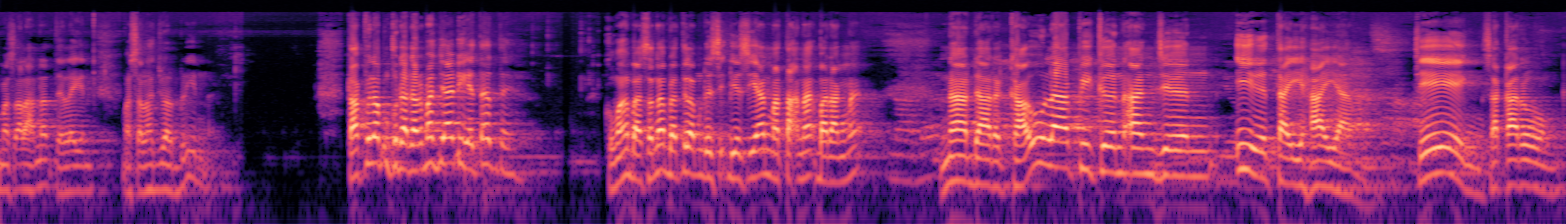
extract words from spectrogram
masalah nanti lain masalah jual beli tapi lamun kuda dharma jadi eta teh. Kumaha bahasana berarti lamun diisian matana barangna? Nadar kaula pikeun anjeun ieu tai hayam cing sakarung.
